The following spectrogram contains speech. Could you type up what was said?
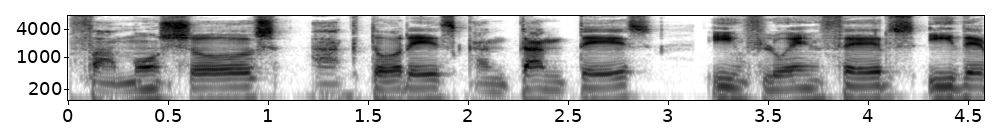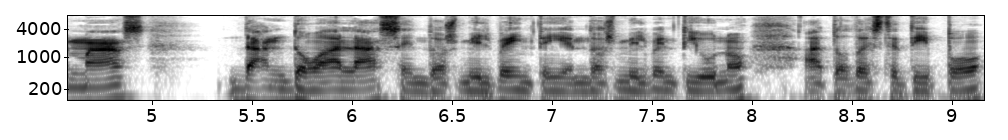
famosos actores, cantantes, influencers y demás dando alas en 2020 y en 2021 a todo este tipo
